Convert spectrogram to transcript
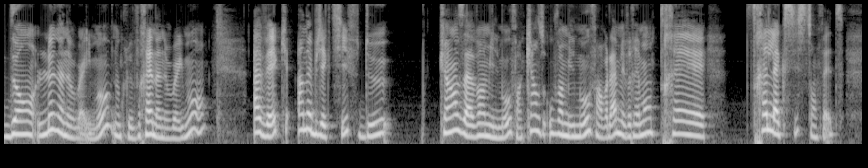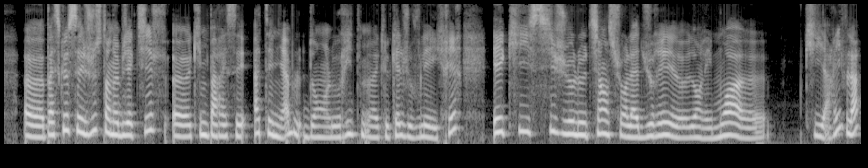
dans le NaNoWriMo, donc le vrai NaNoWriMo, hein, avec un objectif de 15 à 20 000 mots, enfin 15 ou 20 000 mots, enfin voilà, mais vraiment très, très laxiste en fait. Euh, parce que c'est juste un objectif euh, qui me paraissait atteignable dans le rythme avec lequel je voulais écrire et qui, si je le tiens sur la durée euh, dans les mois qui arrivent là,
